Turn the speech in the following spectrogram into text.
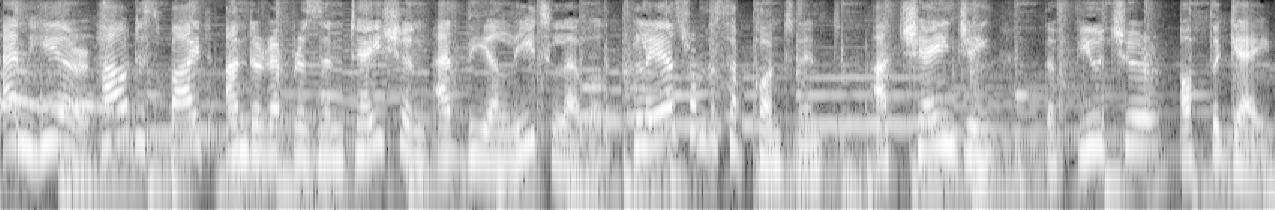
And hear how, despite underrepresentation at the elite level, players from the subcontinent are changing the future of the game.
